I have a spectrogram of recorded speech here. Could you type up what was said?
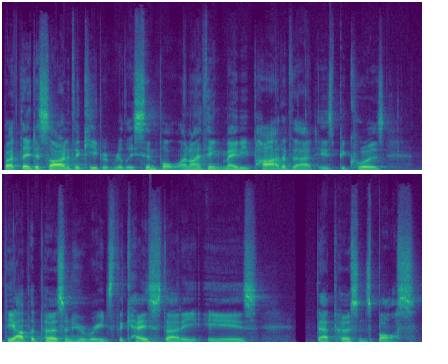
But they decided to keep it really simple. And I think maybe part of that is because the other person who reads the case study is that person's boss.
